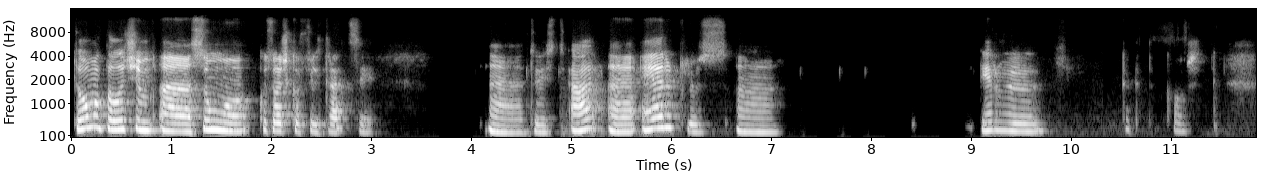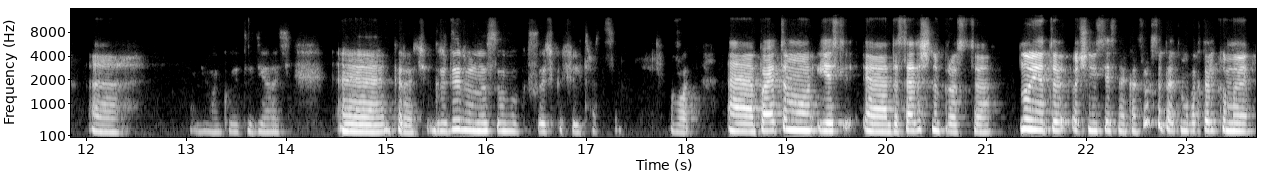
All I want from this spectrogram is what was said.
то мы получим а, сумму кусочков фильтрации. А, то есть а, а, r плюс а, первую, как это а, не могу это делать. А, короче, градированную сумму кусочков фильтрации. Вот. Э, поэтому если э, достаточно просто... Ну, это очень естественная конструкция, поэтому как только мы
